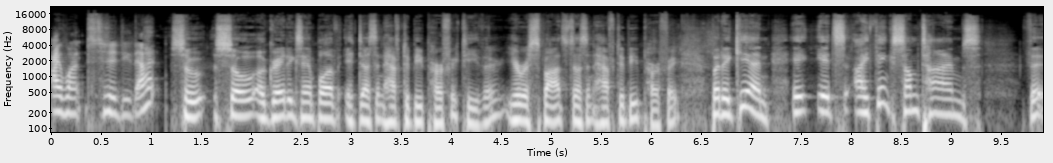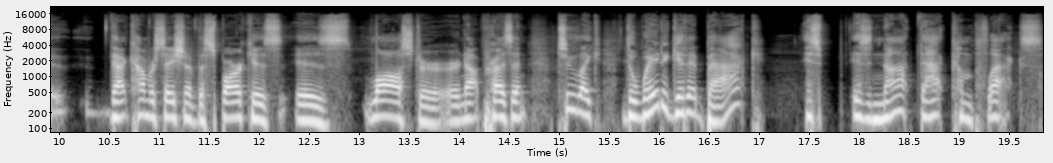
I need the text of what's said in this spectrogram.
I want to do that. So, so a great example of it doesn't have to be perfect either. Your response doesn't have to be perfect. But again, it, it's I think sometimes the that conversation of the spark is is lost or, or not present. To like the way to get it back is is not that complex.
